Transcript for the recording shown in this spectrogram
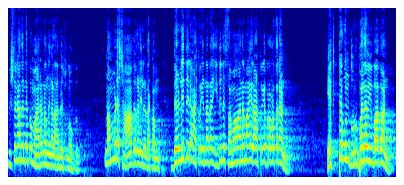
വിശ്വനാഥന്റെ ഒക്കെ മരണം നിങ്ങൾ ആലോചിച്ച് നോക്ക്. നമ്മുടെ ശാഖകളിലടക്കം ദളിത് രാഷ്ട്രീയം പറഞ്ഞാൽ ഇതിന് സമാനമായ രാഷ്ട്രീയ പ്രവർത്തനമാണ്. ഏറ്റവും ദുർബല വിഭാഗമാണ്.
